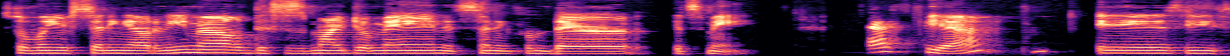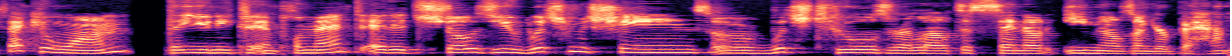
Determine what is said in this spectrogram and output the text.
So when you're sending out an email, this is my domain, it's sending from there, it's me. SPF is the second one that you need to implement, and it shows you which machines or which tools are allowed to send out emails on your behalf.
